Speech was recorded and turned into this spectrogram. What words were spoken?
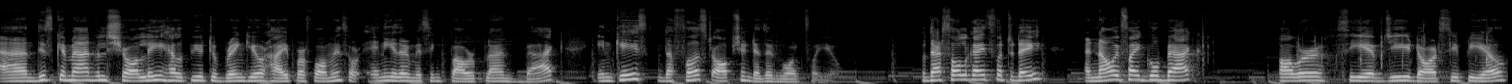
and this command will surely help you to bring your high performance or any other missing power plant back in case the first option doesn't work for you. So that's all guys for today. And now if I go back power cfg.cpl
